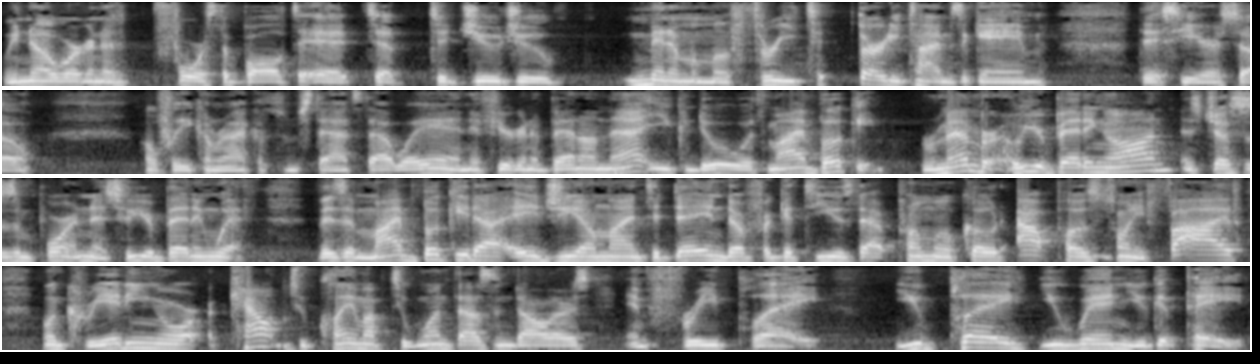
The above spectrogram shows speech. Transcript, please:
We know we're going to force the ball to, to, to Juju minimum of three to 30 times a game this year. So hopefully you can rack up some stats that way. And if you're going to bet on that, you can do it with my bookie. Remember, who you're betting on is just as important as who you're betting with. Visit mybookie.ag online today and don't forget to use that promo code Outpost25 when creating your account to claim up to $1,000 in free play. You play, you win, you get paid.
